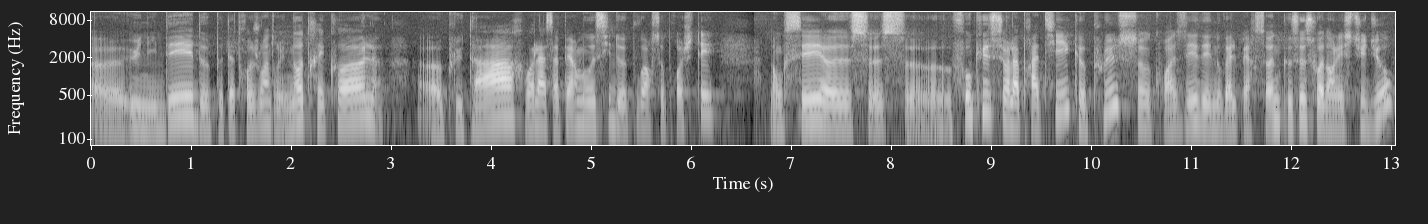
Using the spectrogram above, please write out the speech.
une idée de peut-être rejoindre une autre école plus tard. Voilà, ça permet aussi de pouvoir se projeter. Donc c'est euh, ce, focus sur la pratique, plus euh, croiser des nouvelles personnes, que ce soit dans les studios,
